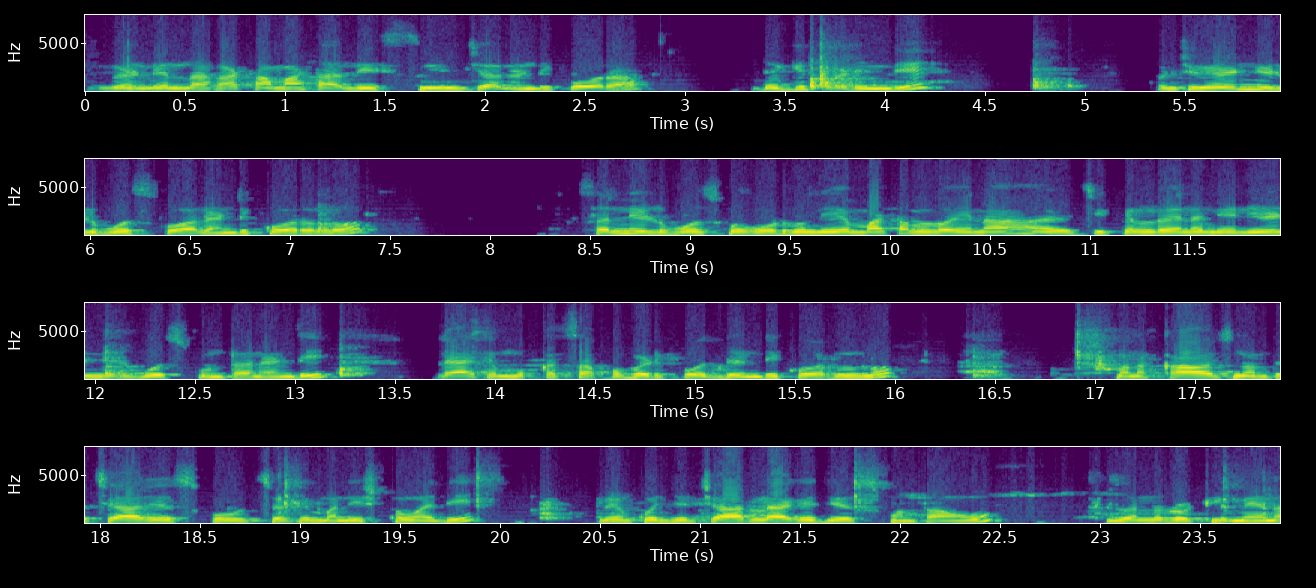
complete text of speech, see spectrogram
ఇదిగోండి ఇందాక టమాటాలు చూయించానండి కూర. దగ్గి పడింది కొంచెం వేడి నీళ్ళు పోసుకోవాలండి కూరలో. సన్నీళ్ళు పోసుకోకూడదు. నేను మటన్లో అయినా చికెన్లో అయినా నేను వేడి నీళ్ళు పోసుకుంటానండి. లేకపోతే ముక్క చప్పబడిపోద్దండి కూరల్లో. మనకు కావాల్సినంత చారు వేసుకోవచ్చు అండి మన ఇష్టం అది. మేము కొంచెం చారు లాగే చేసుకుంటాము. జొన్న రొట్టెల మీద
